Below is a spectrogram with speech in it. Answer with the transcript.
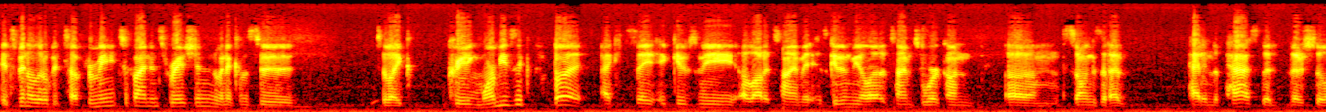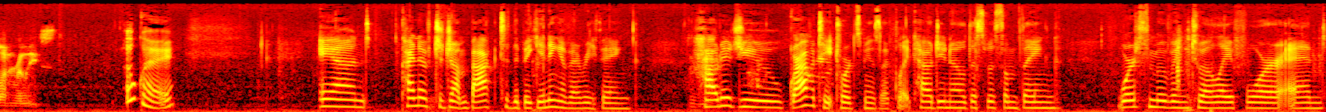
it's been a little bit tough for me to find inspiration when it comes to to like creating more music. But I could say it gives me a lot of time. It has given me a lot of time to work on um, songs that I've had in the past that, are still unreleased. Okay. And kind of to jump back to the beginning of everything, how did you gravitate towards music? Like, how do you know this was something worth moving to LA for and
